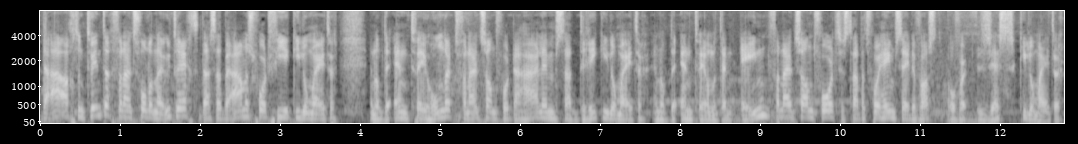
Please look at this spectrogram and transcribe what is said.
De A28 vanuit Zwolle naar Utrecht, daar staat bij Amersfoort 4 kilometer. En op de N200 vanuit Zandvoort naar Haarlem staat 3 kilometer. En op de N201 vanuit Zandvoort staat het voor Heemstede vast over 6 kilometer.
